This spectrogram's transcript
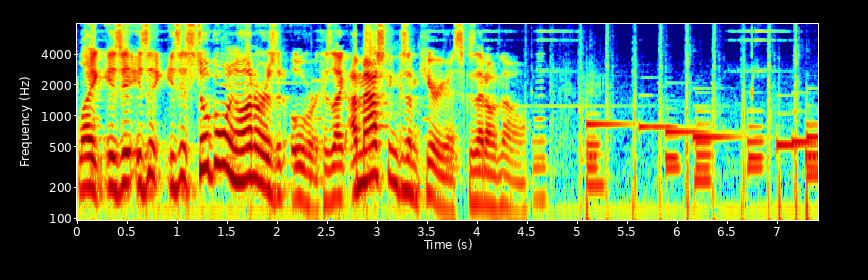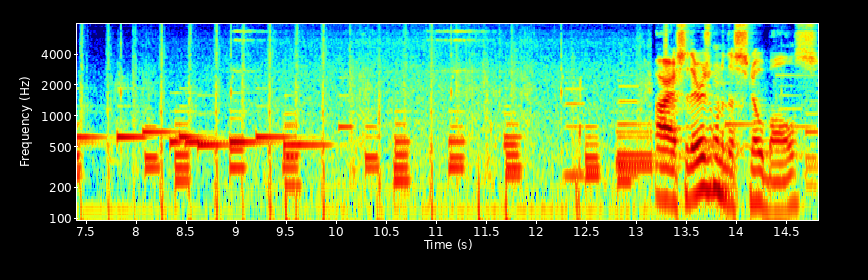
Like, is it is it is it still going on or is it over? Because like, I'm asking because I'm curious because I don't know. All right, so there's one of the snowballs.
